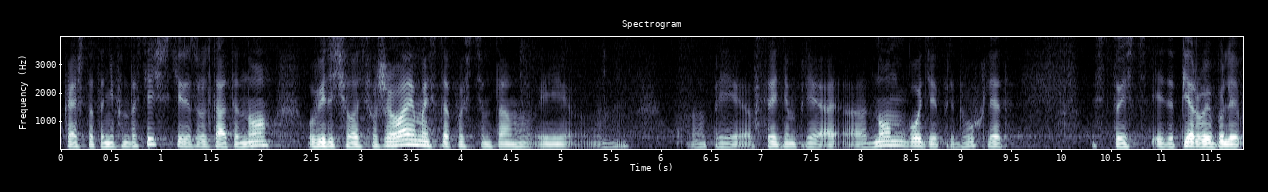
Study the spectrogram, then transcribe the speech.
конечно, это не фантастические результаты, но увеличилась выживаемость, допустим, там и при, в среднем при одном годе, при двух лет. То есть это первые были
